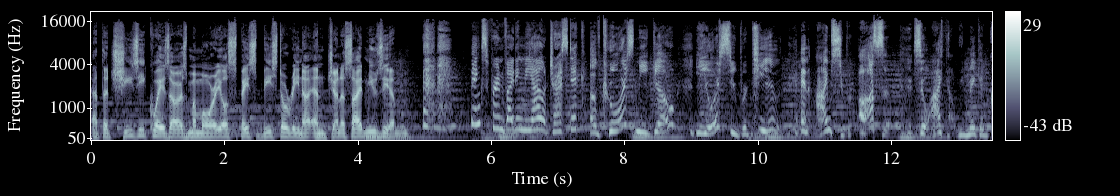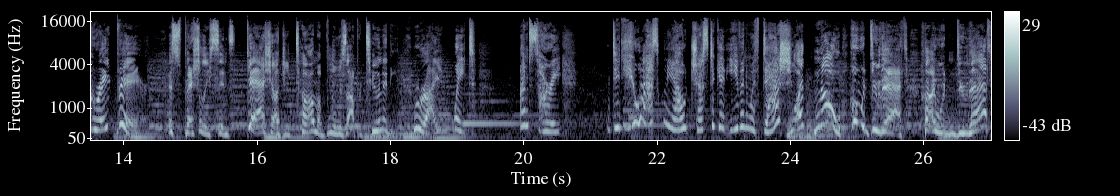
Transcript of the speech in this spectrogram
at the Cheesy Quasars Memorial Space Beast Arena and Genocide Museum, Thanks for inviting me out, Drastic. Of course, Niko. You're super cute, and I'm super awesome. So I thought we'd make a great pair. Especially since Dash Ajitama blew his opportunity, right? Wait, I'm sorry. Did you ask me out just to get even with Dash? What? No! Who would do that? I wouldn't do that.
